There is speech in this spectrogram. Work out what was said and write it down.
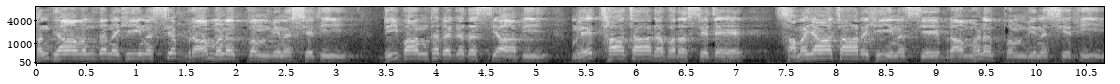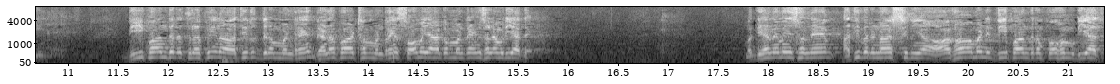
சந்தியாவந்தனஹீனஸ்ய பிராமணத்துவம் வினசியதி தீபாந்தரகதஸ்யாபி மிளேச்சாச்சாரபரஸ்ய ச சமயாச்சாரஹீனஸ்யே பிராமணத்துவம் வினசியதி தீபாந்தரத்துல போய் நான் அதிருத்திரம் பண்றேன் கணபாட்டம் பண்றேன் சோமயாகம் பண்றேன்னு சொல்ல முடியாது. மத்தியானமே சொன்னேன் அதிவரணாசிரமியா ஆகாம நீ தீபாந்திரம் போக முடியாது.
